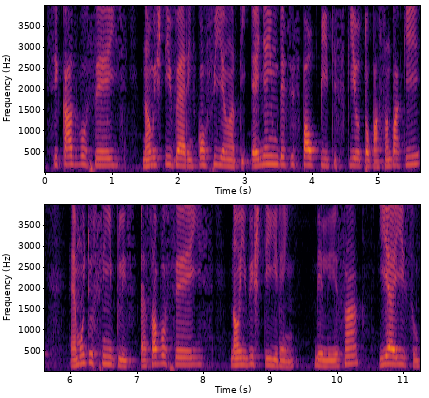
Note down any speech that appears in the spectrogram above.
se caso vocês não estiverem confiantes em nenhum desses palpites que eu estou passando aqui, é muito simples, é só vocês não investirem, beleza? E é isso,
